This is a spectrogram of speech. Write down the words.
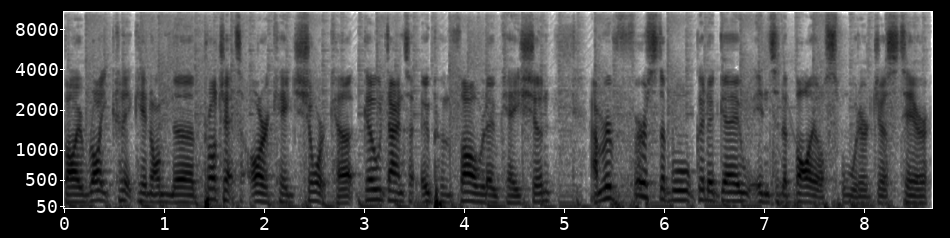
by right clicking on the Project Arcade shortcut, go down to open file location, and we're first of all going to go into the BIOS folder just here,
